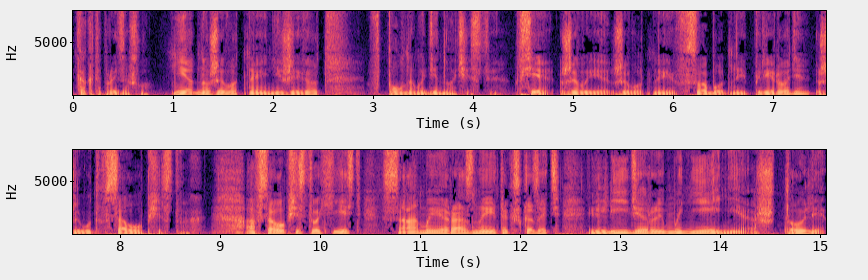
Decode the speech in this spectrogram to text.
Как это произошло? Ни одно животное не живет в полном одиночестве. Все живые животные в свободной природе живут в сообществах. А в сообществах есть самые разные, так сказать, лидеры мнения, что ли.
